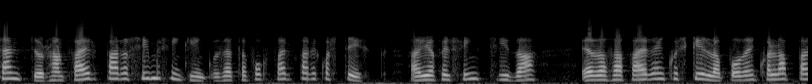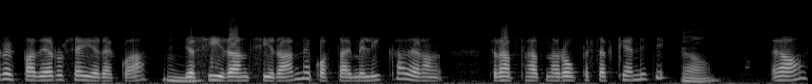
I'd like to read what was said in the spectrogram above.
sendur, hann fær bara símringingu, þetta fólk fær bara eitthvað stykk. Það er ég að fyrir syngt í það eða það fær einhver skilabóð, einhver lappar upp að þér og segir eitthvað. Mm. Já, síran, síran er gott dæmi líka þegar hann draf hérna Robert F. Kennedy. Já, Já,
